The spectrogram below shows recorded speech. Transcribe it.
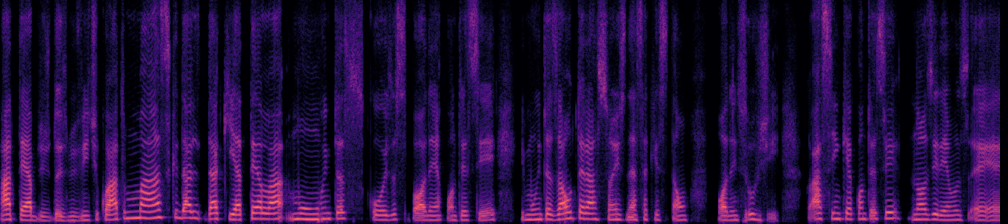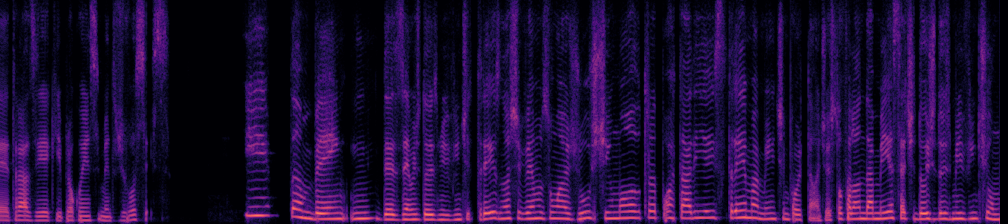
até abril de 2024, mas que da daqui até lá muitas coisas podem acontecer e muitas alterações nessa questão podem surgir. Assim que acontecer, nós iremos, eh, trazer aqui para o conhecimento de vocês. E também em dezembro de 2023, nós tivemos um ajuste em uma outra portaria extremamente importante. Eu estou falando da 672 de 2021.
